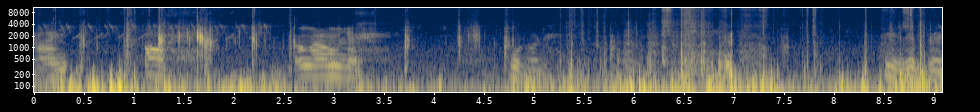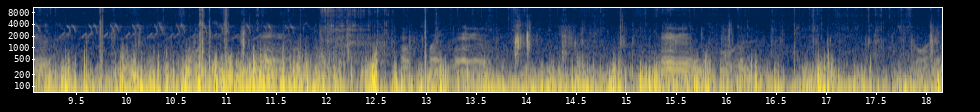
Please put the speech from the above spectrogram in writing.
I'm oh, alone. Hold on. Hey, that's better. There. That's way better. Better than before. Sort of.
